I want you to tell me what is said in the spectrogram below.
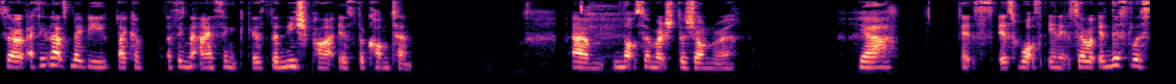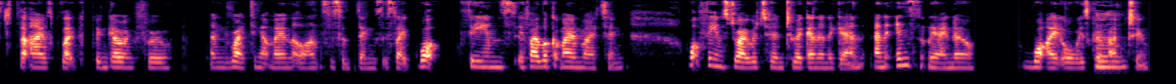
So I think that's maybe like a, a thing that I think is the niche part is the content, um, not so much the genre Yeah. it's it's what's in it. So in this list that I've like been going through and writing out my own little answers and things, it's like what themes if I look at my own writing, what themes do I return to again and again? And instantly I know what I always go back to.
